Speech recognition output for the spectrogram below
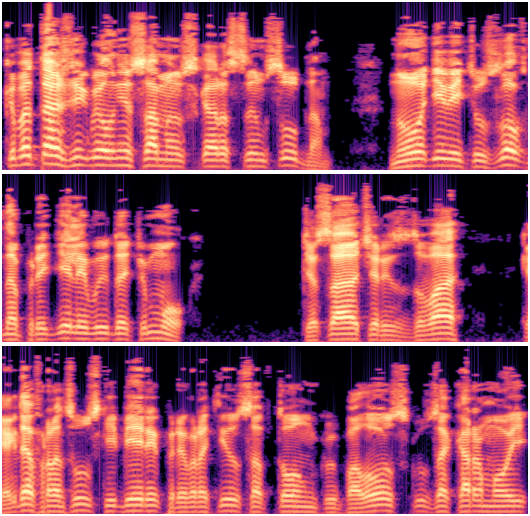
Каботажник был не самым скоростным судном, но девять узлов на пределе выдать мог. Часа через два, когда французский берег превратился в тонкую полоску за кормой,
